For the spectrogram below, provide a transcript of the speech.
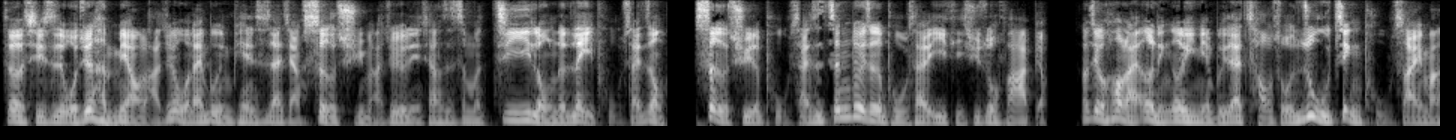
这个其实我觉得很妙啦，就是我那部影片是在讲社区嘛，就有点像是什么基隆的类普筛这种社区的普筛，是针对这个普筛的议题去做发表。然后结果后来二零二一年不是在炒说入境普筛吗？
